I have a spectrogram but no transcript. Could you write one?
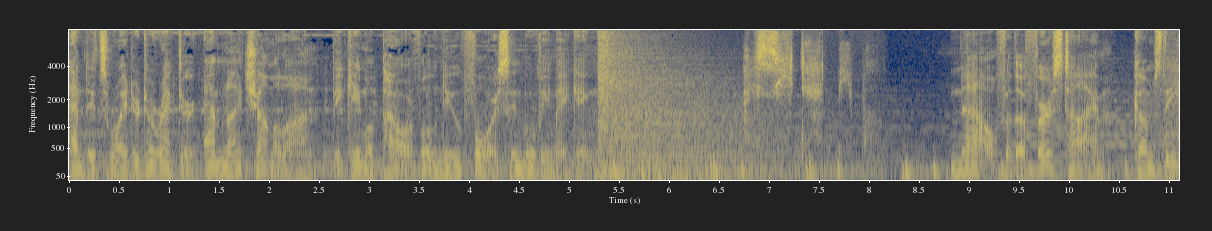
And its writer director, M. Night Shyamalan, became a powerful new force in movie making. I see dead people. Now, for the first time, comes the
